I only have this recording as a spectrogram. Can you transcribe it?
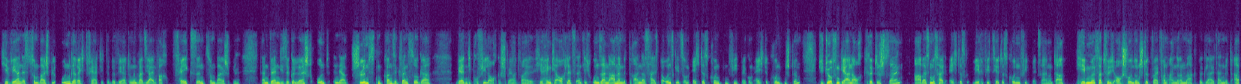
hier wären es zum Beispiel ungerechtfertigte Bewertungen, weil sie einfach fake sind zum Beispiel, dann werden diese gelöscht und in der schlimmsten Konsequenz sogar werden die Profile auch gesperrt, weil hier hängt ja auch letztendlich unser Name mit dran. Das heißt, bei uns geht es um echtes Kundenfeedback, um echte Kundenstimmen. Die dürfen gerne auch kritisch sein aber es muss halt echtes, verifiziertes Kundenfeedback sein. Und da heben wir uns natürlich auch schon so ein Stück weit von anderen Marktbegleitern mit ab.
